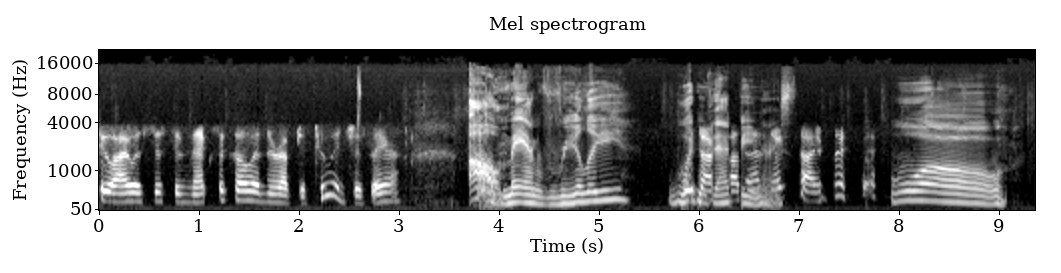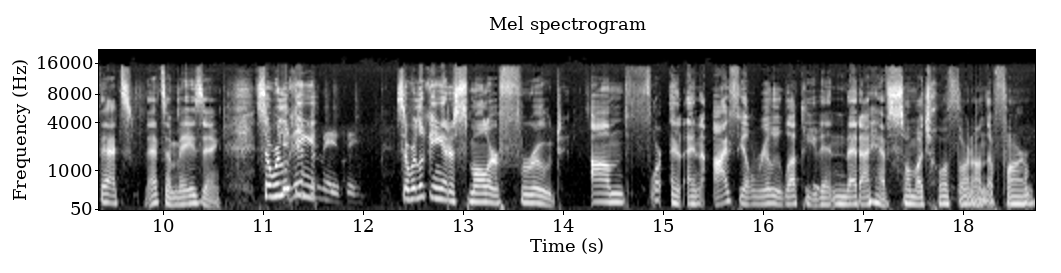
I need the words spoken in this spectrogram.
to I was just in Mexico and they're up to two inches there. Oh man, really? Wouldn't that be that nice? next time. Whoa, that's that's amazing. So we're looking. amazing. So we're looking at a smaller fruit. Um, for and, and I feel really lucky then that I have so much hawthorn on the farm,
